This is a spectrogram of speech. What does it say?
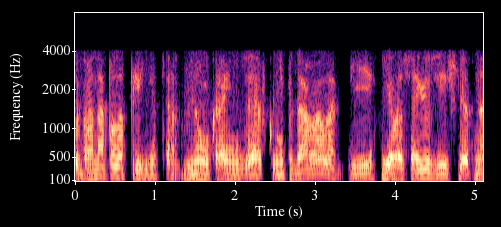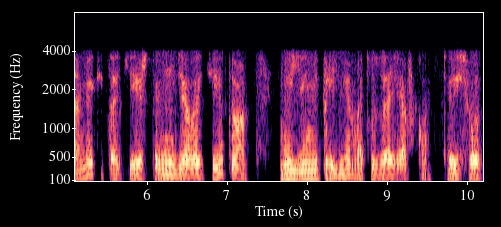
чтобы она была принята. Но Украина заявку не подавала, и Евросоюз ей шлет намеки такие, что не делайте этого, мы ее не примем, эту заявку. То есть вот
